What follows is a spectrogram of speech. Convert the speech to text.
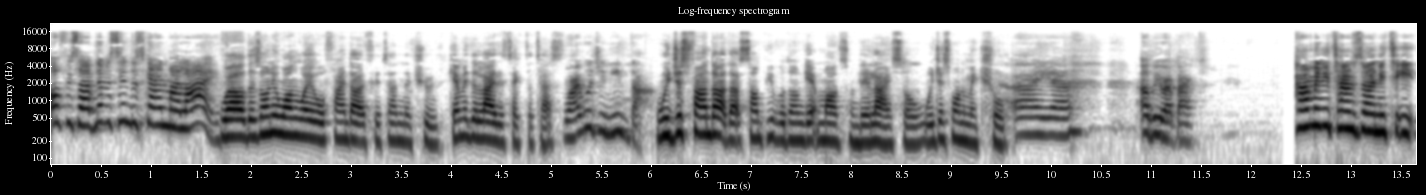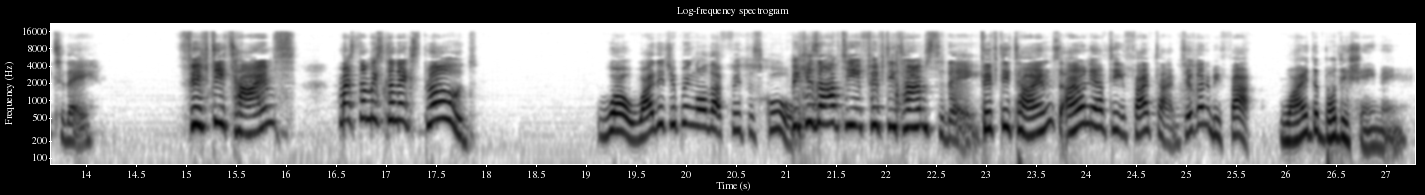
Officer, I've never seen this guy in my life. Well, there's only one way we'll find out if you're telling the truth. Get me the lie detector test. Why would you need that? We just found out that some people don't get marks when they lie, so we just want to make sure. I, uh, I'll be right back. How many times do I need to eat today? 50 times? My stomach's gonna explode! Whoa, why did you bring all that food to school? Because I have to eat 50 times today. 50 times? I only have to eat 5 times. You're gonna be fat. Why the body shaming?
